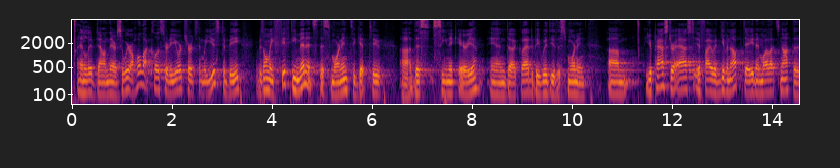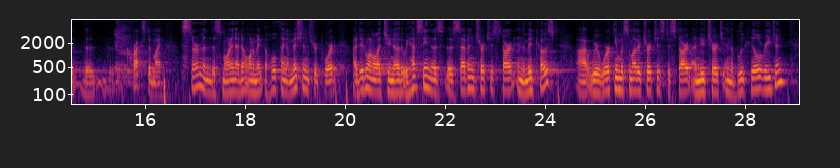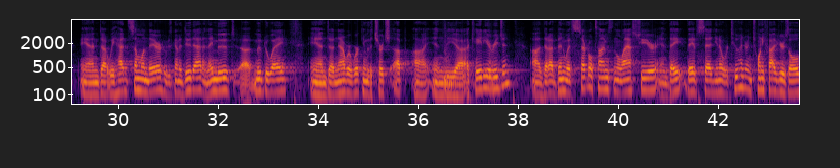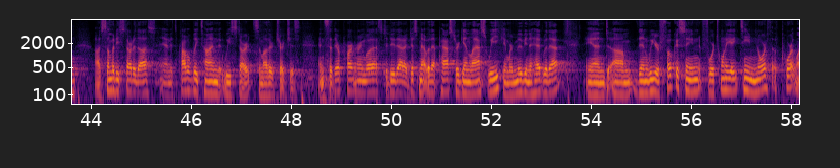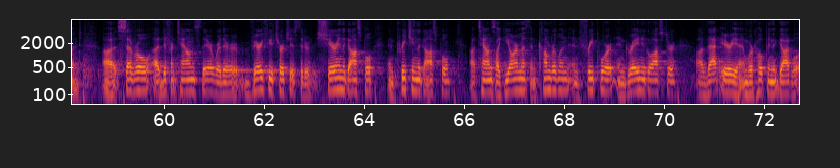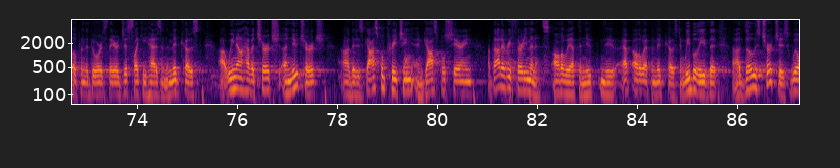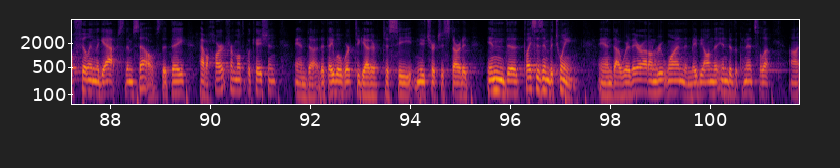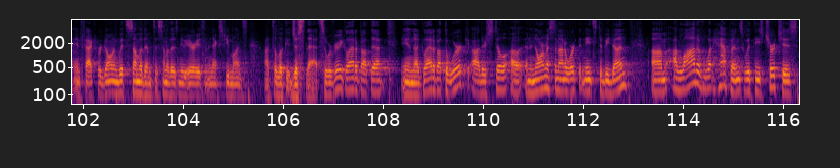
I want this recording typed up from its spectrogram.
and lived down there. So we are a whole lot closer to your church than we used to be. It was only 50 minutes this morning to get to uh, this scenic area, and uh, glad to be with you this morning. Um, your pastor asked if I would give an update, and while that's not the, the, the crux of my sermon this morning. I don't want to make the whole thing a missions report. I did want to let you know that we have seen those, those seven churches start in the mid coast. Uh, we're working with some other churches to start a new church in the Blue Hill region. And uh, we had someone there who was going to do that, and they moved, uh, moved away. And uh, now we're working with a church up uh, in the uh, Acadia region. that I've been with several times in the last year, and they, they have said, you know, we're 225 years old. Uh, somebody started us, and it's probably time that we start some other churches. And so they're partnering with us to do that. I just met with that pastor again last week, and we're moving ahead with that. And um, then we are focusing for 2018 north of Portland. Uh, several uh, different towns there where there are very few churches that are sharing the gospel and preaching the gospel. Uh, towns like Yarmouth and Cumberland and Freeport and Gray, New Gloucester, uh, that area, and we're hoping that God will open the doors there just like He has in the mid coast. Uh, we now have a church, a new church, uh, that is gospel preaching and gospel sharing about every 30 minutes, all the way up the new, new all the way up the mid coast. And we believe that uh, those churches will fill in the gaps themselves, that they have a heart for multiplication, and uh, that they will work together to see new churches started in the places in between. And uh, where they're out on Route 1 and maybe on the end of the peninsula, uh, in fact, we're going with some of them to some of those new areas in the next few months uh, to look at just that. So we're very glad about that and uh, glad about the work. Uh, there's still uh, an enormous amount of work that needs to be done. Um, a lot of what happens with these churches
